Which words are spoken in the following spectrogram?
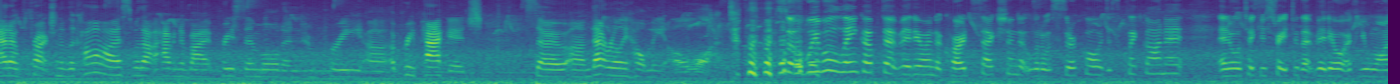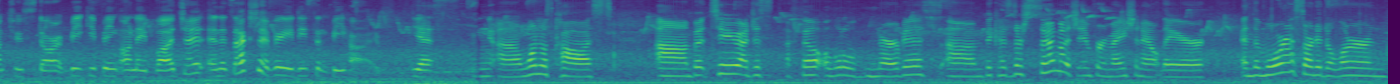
at a fraction of the cost without having to buy it pre-assembled and, and pre uh, a pre-packaged. So um, that really helped me a lot. so we will link up that video in the card section, that little circle, just click on it and it will take you straight to that video if you want to start beekeeping on a budget. And it's actually a very decent beehive. Yes, uh, one was cost, um, but two, I just I felt a little nervous um, because there's so much information out there, and the more I started to learn,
